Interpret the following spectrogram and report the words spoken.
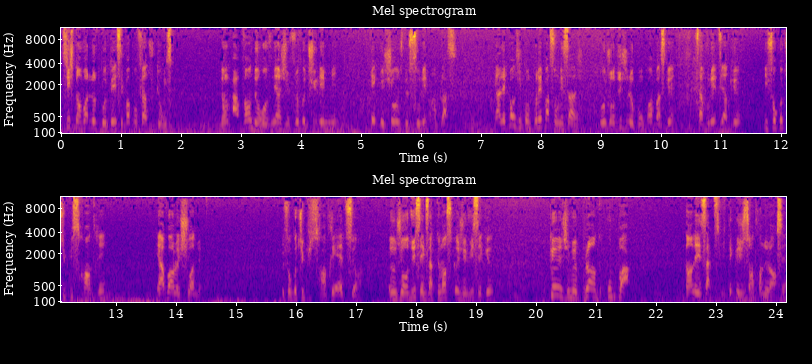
si je t'envoie de l'autre côté, c'est pas pour faire du tourisme. Donc avant de revenir, je veux que tu aies mis quelque chose de solide en place. Et à l'époque, je ne comprenais pas son message. Aujourd'hui, je le comprends parce que ça voulait dire que il faut que tu puisses rentrer et avoir le choix de. Il faut que tu puisses rentrer et être sûr. Et aujourd'hui, c'est exactement ce que je vis, c'est que que je me plante ou pas dans les activités que je suis en train de lancer,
